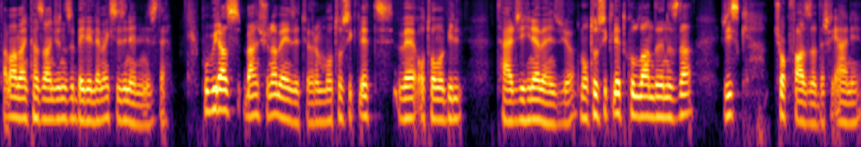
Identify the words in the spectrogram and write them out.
Tamamen kazancınızı belirlemek sizin elinizde. Bu biraz ben şuna benzetiyorum. Motosiklet ve otomobil tercihine benziyor. Motosiklet kullandığınızda risk çok fazladır. Yani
